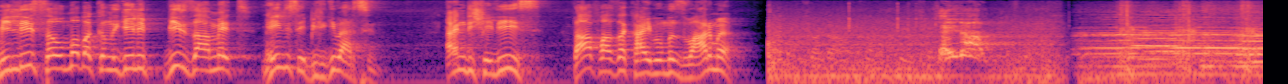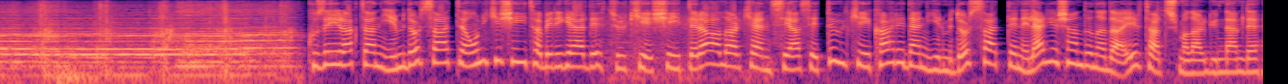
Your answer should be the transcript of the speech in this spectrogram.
Milli Savunma Bakanı gelip bir zahmet meclise bilgi versin. Endişeliyiz. Daha fazla kaybımız var mı? Kuzey Irak'tan 24 saatte 12 şehit haberi geldi. Türkiye şehitleri ağlarken siyasette ülkeyi kahreden 24 saatte neler yaşandığına dair tartışmalar gündemde.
